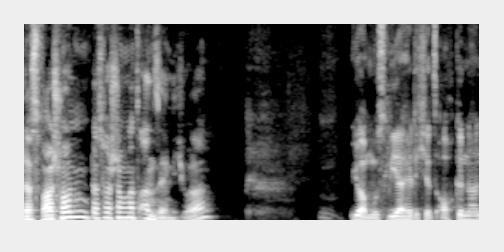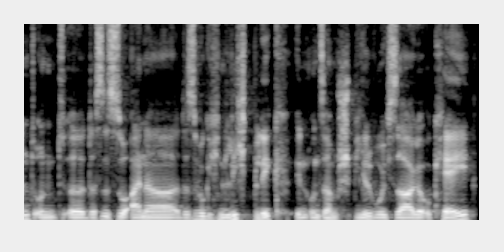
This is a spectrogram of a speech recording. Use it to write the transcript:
Das war schon, das war schon ganz ansehnlich, oder? Ja, Muslia hätte ich jetzt auch genannt und äh, das ist so einer, das ist wirklich ein Lichtblick in unserem Spiel, wo ich sage, okay,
